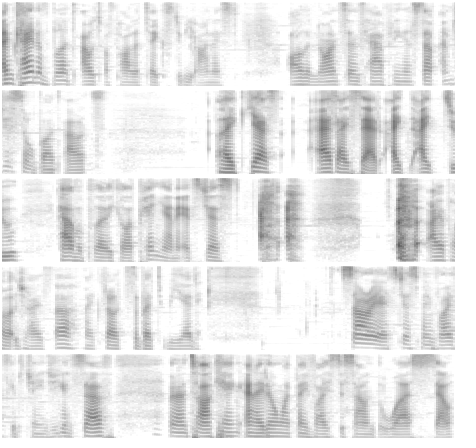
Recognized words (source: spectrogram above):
I'm kind of burnt out of politics, to be honest. All the nonsense happening and stuff, I'm just so burnt out. Like, yes, as I said, I, I do have a political opinion. It's just I apologize. Ah, my throat's a bit weird. Sorry, it's just my voice keeps changing and stuff when I'm talking, and I don't want my voice to sound the worst, so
